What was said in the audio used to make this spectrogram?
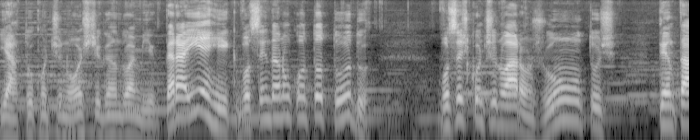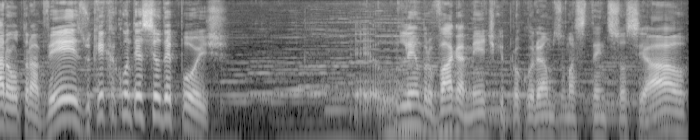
E Arthur continuou instigando o amigo. Peraí, Henrique, você ainda não contou tudo. Vocês continuaram juntos, tentaram outra vez. O que, que aconteceu depois? Eu lembro vagamente que procuramos uma assistente social.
